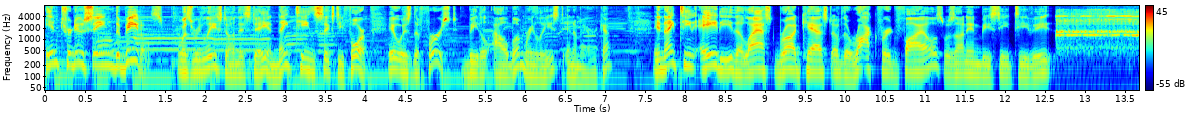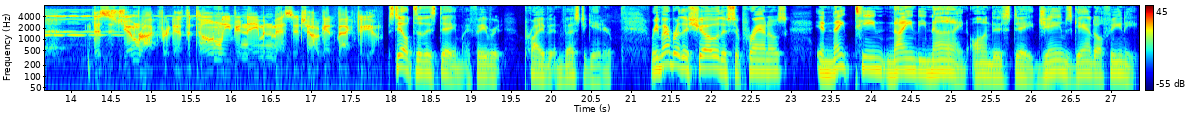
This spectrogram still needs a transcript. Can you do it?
Introducing the Beatles was released on this day in 1964. It was the first Beatle album released in America. In 1980, the last broadcast of the Rockford Files was on NBC TV. This is Jim Rockford. At the tone, leave your name and message. I'll get back to you. Still to this day, my favorite private investigator. Remember the show The Sopranos? In 1999, on this day, James Gandolfini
